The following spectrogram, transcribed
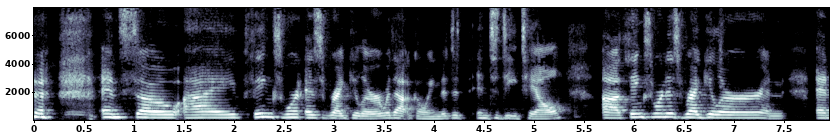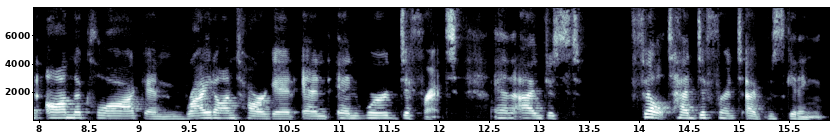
and so I things weren't as regular without going to, into detail. Uh, things weren't as regular and and on the clock and right on target and and were different. And I just felt had different. I was getting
